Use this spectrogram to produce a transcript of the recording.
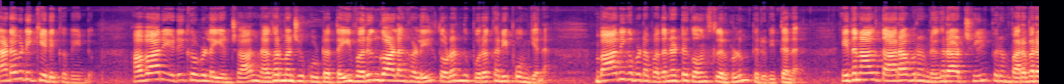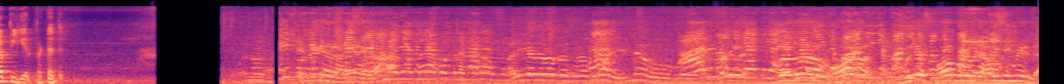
நடவடிக்கை எடுக்க வேண்டும். அவ்வாறு எடுக்கவில்லை என்றால் நகர்மன்ற கூட்டத்தை வருங்காலங்களில் தொடர்ந்து புறக்கணிப்போம் என பாதிக்கப்பட்ட பதினெட்டு கவுன்சிலர்களும் தெரிவித்தனர். இதனால் தாராபுரம் நகராட்சியில் பெரும் பரபரப்பு ஏற்பட்டது. வேண்டிய அவசியமே இல்ல.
